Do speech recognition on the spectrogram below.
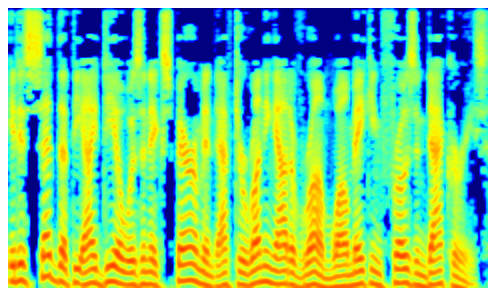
It is said that the idea was an experiment after running out of rum while making frozen daiquiris.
